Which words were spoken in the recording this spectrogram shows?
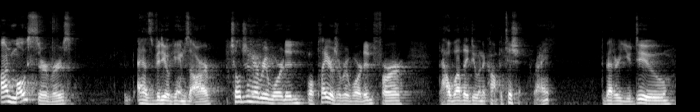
on most servers, as video games are, children are rewarded, well, players are rewarded for how well they do in a competition, right? The better you do,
